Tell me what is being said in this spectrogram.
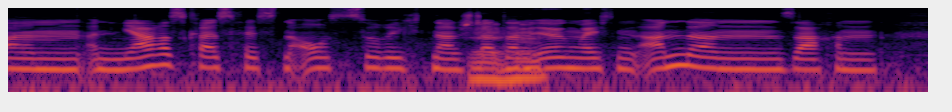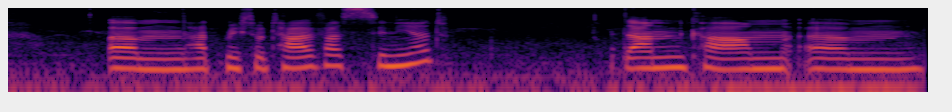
ähm, an den Jahreskreisfesten auszurichten, anstatt mhm. an irgendwelchen anderen Sachen, ähm, hat mich total fasziniert. Dann kam ähm,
